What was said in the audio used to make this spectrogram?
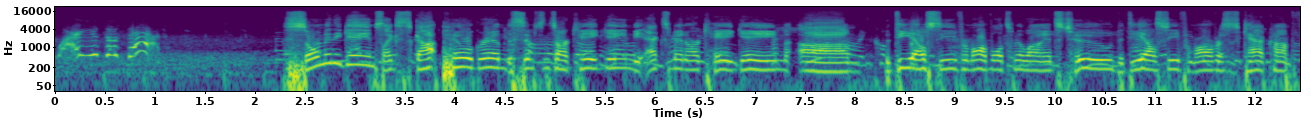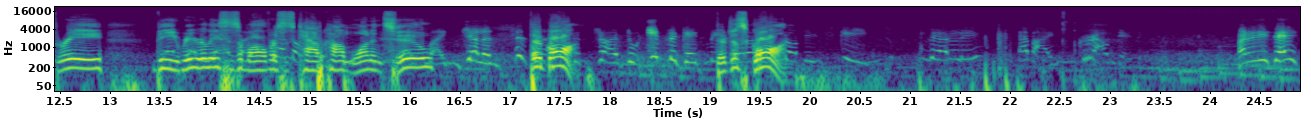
Why are you so sad? So many games like Scott Pilgrim, the Simpsons arcade game, the X-Men arcade game, um, the DLC for Marvel Ultimate Alliance 2, the DLC for Marvel vs. Capcom 3, the re-releases of Marvel vs. Capcom 1 and 2, they're gone. They're just gone. What did he say?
